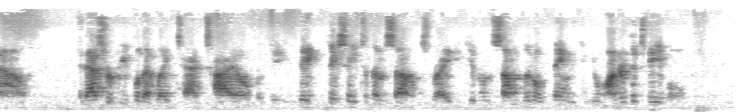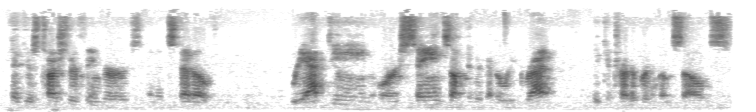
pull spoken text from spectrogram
now and that's for people that like tactile, but they, they, they say to themselves, right? You give them some little thing they can do under the table and just touch their fingers. And instead of reacting or saying something they're going to regret, they can try to bring themselves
